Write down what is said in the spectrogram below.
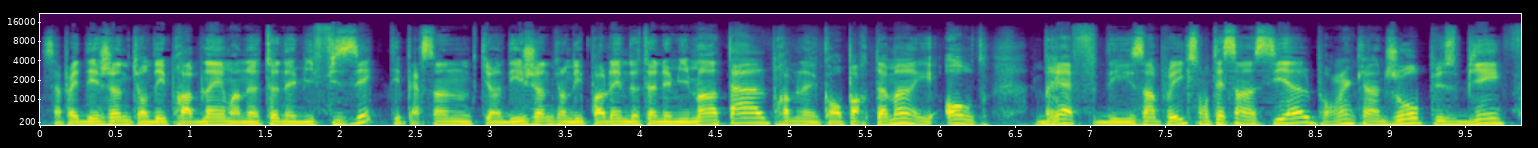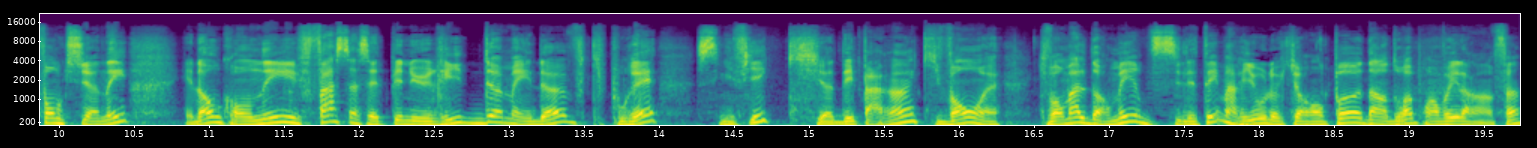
Ça peut être des jeunes qui ont des problèmes en autonomie physique, des personnes qui ont des jeunes qui ont des problèmes d'autonomie mentale, problèmes de comportement et autres. Bref, des employés qui sont essentiels pour un camp de jour puisse bien fonctionner. Et donc on est face à cette pénurie de main d'œuvre qui pourrait signifier qu'il y a des parents qui vont euh, qui vont mal dormir d'ici l'été, Mario, là, qui n'auront pas d'endroit pour envoyer leur enfant.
